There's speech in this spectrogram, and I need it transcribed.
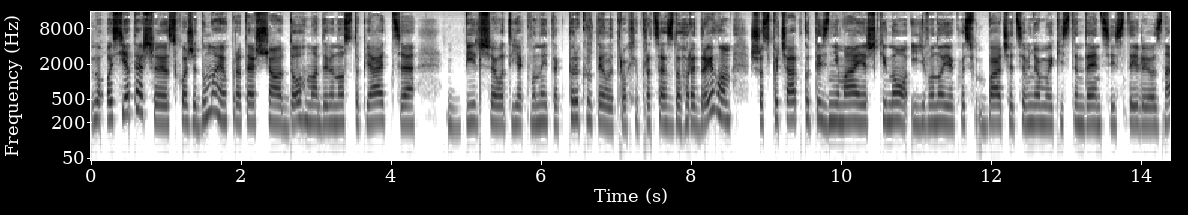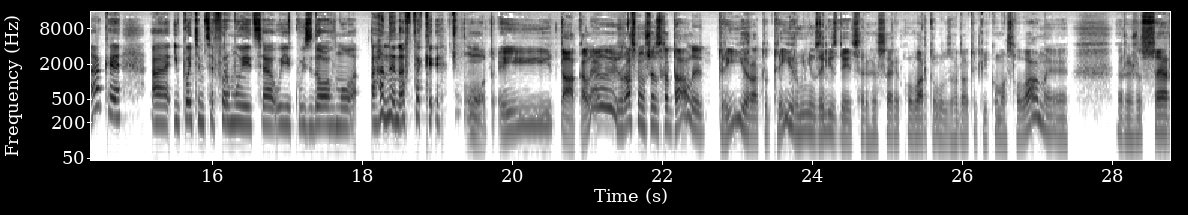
Ну, ось я теж е, схоже думаю про те, що догма 95 це більше, от як вони так перекрутили трохи процес до гори дригом, що спочатку ти знімаєш кіно, і воно якось бачиться в ньому якісь тенденції, стилі, ознаки, а, і потім це формується у якусь догму, а не навпаки. От, і так, але раз ми вже згадали Трієра, то Трієр, мені взагалі здається, режисер, якого варто було згадати кількома словами. Режисер,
